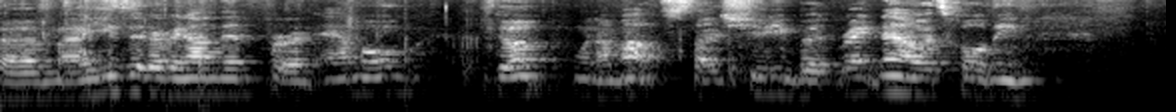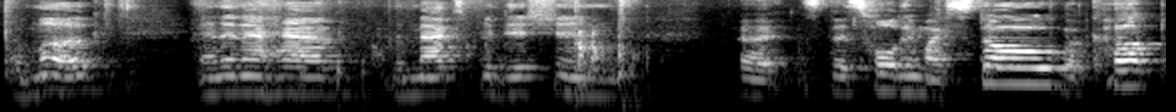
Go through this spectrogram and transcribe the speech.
Um, I use it every now and then for an ammo dump when I'm outside shooting, but right now it's holding a mug. And then I have the Maxpedition uh, that's holding my stove, a cup,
